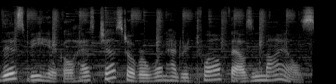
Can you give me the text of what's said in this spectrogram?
This vehicle has just over 112,000 miles.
